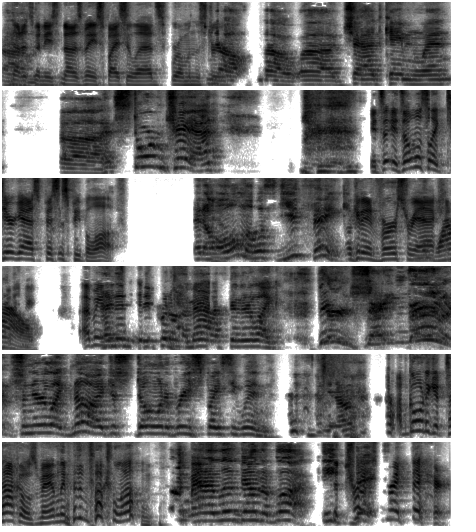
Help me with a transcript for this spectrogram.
not as Um, many. Not as many spicy lads roaming the street. no no uh chad came and went uh storm chad It's it's almost like tear gas pisses people off. and almost you'd think Look at adverse reaction. Wow. I mean, and then they put on a mask and they're like, they're inciting violence. And you're like, no, I just don't want to breathe spicy wind. You know, I'm going to get tacos, man. Leave me the fuck alone. Fuck, man, I live down the block. The Eat truck's dick. right there.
